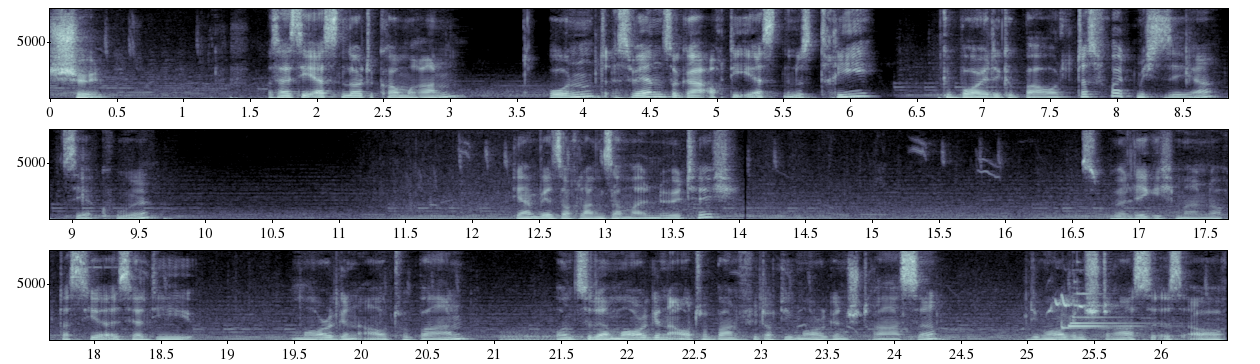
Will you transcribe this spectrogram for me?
Schön. Das heißt, die ersten Leute kommen ran und es werden sogar auch die ersten Industrie Gebäude gebaut. Das freut mich sehr. Sehr cool. Die haben wir jetzt auch langsam mal nötig. Jetzt überlege ich mal noch. Das hier ist ja die Morgan-Autobahn. Und zu der Morgan-Autobahn führt auch die Morganstraße. Die Morganstraße ist auch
